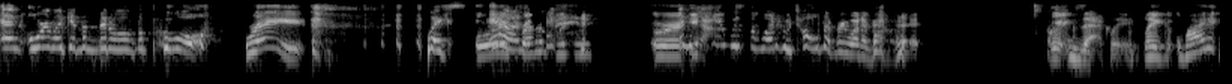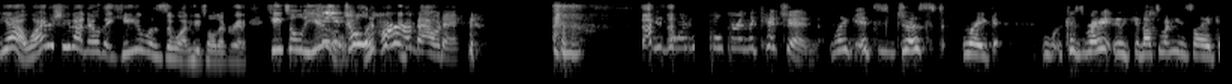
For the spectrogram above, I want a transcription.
And or like in the middle of the pool. right Like or in And- front of or and yeah he was the one who told everyone about it. Exactly like why did yeah why does she not know that he was the one who told everybody he told you He told her about it. He's the one who told her in the kitchen. Like it's just like because right like, that's when he's like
